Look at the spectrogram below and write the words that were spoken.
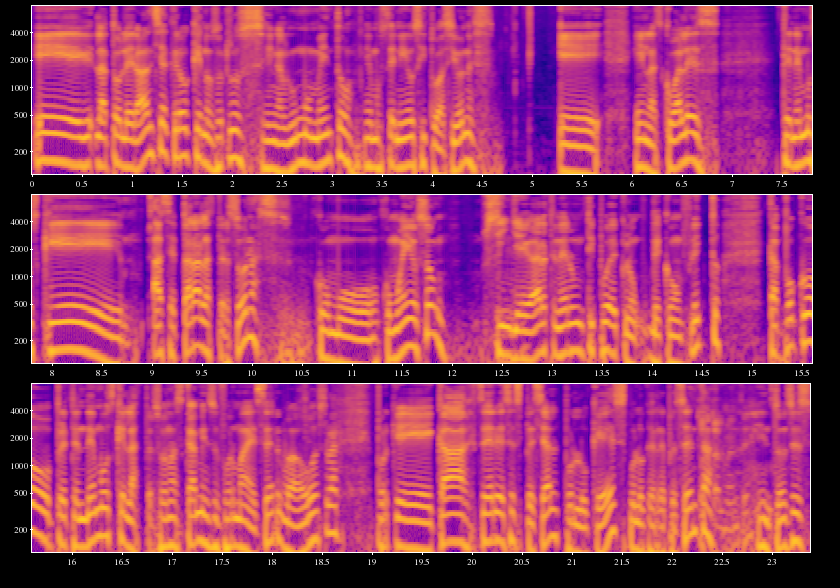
eh, la tolerancia creo que nosotros en algún momento hemos tenido situaciones eh, en las cuales tenemos que aceptar a las personas como, como ellos son, sin llegar a tener un tipo de, de conflicto. Tampoco pretendemos que las personas cambien su forma de ser, ¿va vos? Claro. Porque cada ser es especial por lo que es, por lo que representa. Totalmente. Entonces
